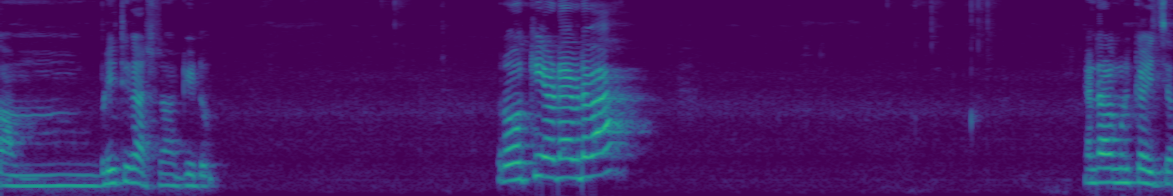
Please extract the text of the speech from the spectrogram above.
കംപ്ലീറ്റ് കഷ്ണമാക്കി ഇടും. റോക്കി എവിടെ? എവിടെ വാ? രണ്ടാളും കൂടി കഴിച്ചോ?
